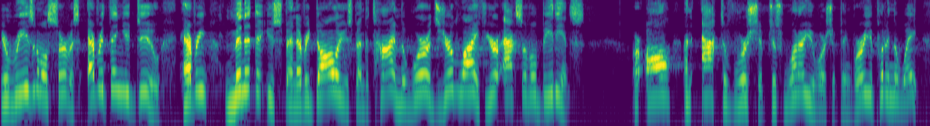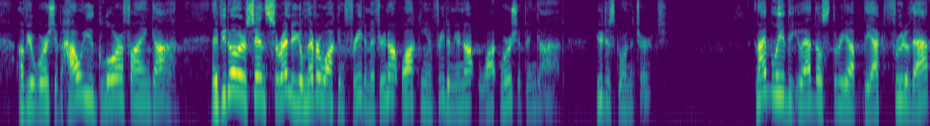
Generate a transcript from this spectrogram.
your reasonable service. Everything you do, every minute that you spend, every dollar you spend, the time, the words, your life, your acts of obedience are all an act of worship. Just what are you worshiping? Where are you putting the weight of your worship? How are you glorifying God? And if you don't understand surrender, you'll never walk in freedom. If you're not walking in freedom, you're not worshiping God. You're just going to church. And I believe that you add those three up. The act, fruit of that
